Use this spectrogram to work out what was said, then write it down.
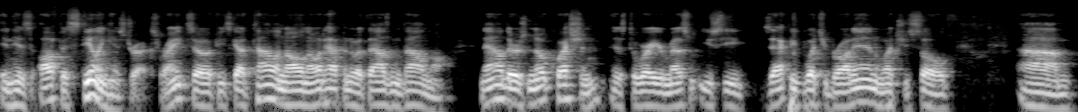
in his office stealing his drugs, right? So if he's got Tylenol, now what happened to a thousand Tylenol? Now there's no question as to where your medicine. You see exactly what you brought in, what you sold, um,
